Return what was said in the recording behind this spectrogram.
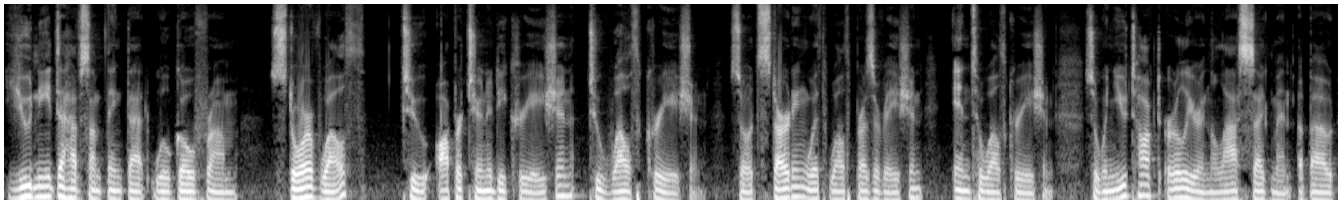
you need to have something that will go from store of wealth to opportunity creation to wealth creation. So it's starting with wealth preservation into wealth creation. So when you talked earlier in the last segment about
